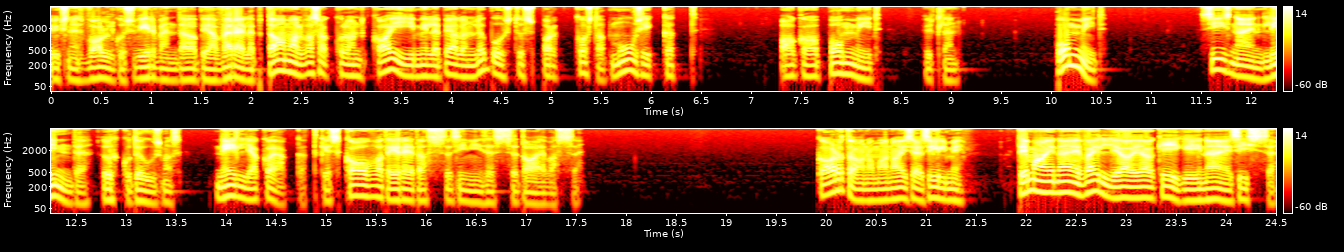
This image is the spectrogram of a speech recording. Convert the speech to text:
üksnes valgus virvendab ja väreleb, taamal vasakul on kai, mille peal on lõbustuspark, kostab muusikat. aga pommid, ütlen. pommid? Siis näen linde õhku tõusmas nelja kajakat, kes kaovad eredasse sinisesse taevasse. kardan oma naise silmi. tema ei näe välja ja keegi ei näe sisse.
